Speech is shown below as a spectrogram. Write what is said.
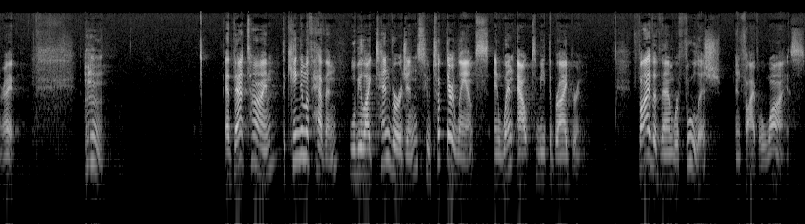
All right. At that time, the kingdom of heaven will be like ten virgins who took their lamps and went out to meet the bridegroom. Five of them were foolish, and five were wise.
